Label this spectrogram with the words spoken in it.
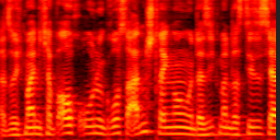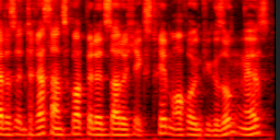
Also ich meine, ich habe auch ohne große Anstrengung und da sieht man, dass dieses Jahr das Interesse an Squad Battles dadurch extrem auch irgendwie gesunken ist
